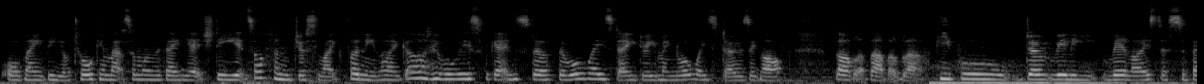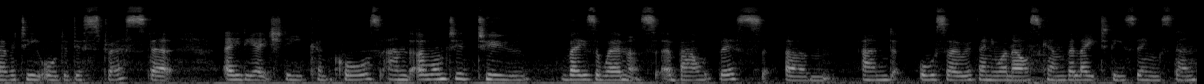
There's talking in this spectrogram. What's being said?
or maybe you're talking about someone with ADHD, it's often just like funny, like, oh, they're always forgetting stuff, they're always daydreaming, they're always dozing off, blah, blah, blah, blah, blah. People don't really realise the severity or the distress that ADHD can cause, and I wanted to raise awareness about this, um, and also if anyone else can relate to these things, then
